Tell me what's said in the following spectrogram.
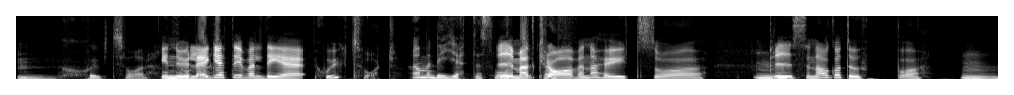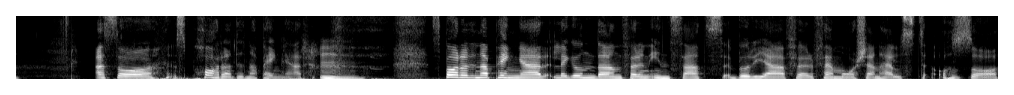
Mm. sjukt svår. I nuläget är väl det sjukt svårt. Ja men det är jättesvårt. I och med att kraven har höjts och Mm. priserna har gått upp och Mm. Alltså, spara dina pengar. Mm. Spara dina pengar, lägg undan för en insats, börja för fem år sedan helst och så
